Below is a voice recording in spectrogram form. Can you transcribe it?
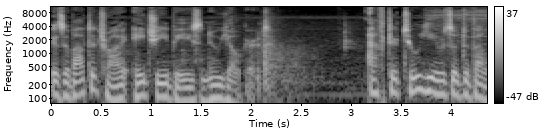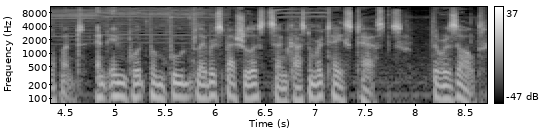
is about to try HEB's new yogurt. After two years of development and input from food flavor specialists and customer taste tests, the result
